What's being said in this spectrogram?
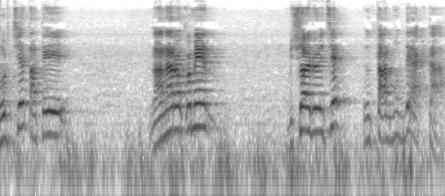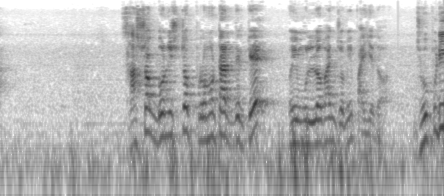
ঘটছে তাতে নানা রকমের বিষয় রয়েছে, কিন্তু তার মধ্যে একটা। শাসক ঘনিষ্ঠ প্রমোটারদেরকে ওই মূল্যবান জমি পাইয়ে দেওয়া। ঝুপড়ি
